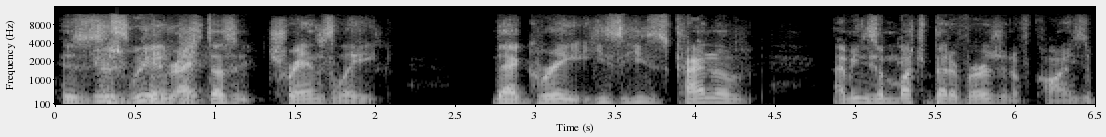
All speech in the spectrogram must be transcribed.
His, his weird, game right? just doesn't translate that great. He's he's kind of I mean, he's a much better version of Conner. He's a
